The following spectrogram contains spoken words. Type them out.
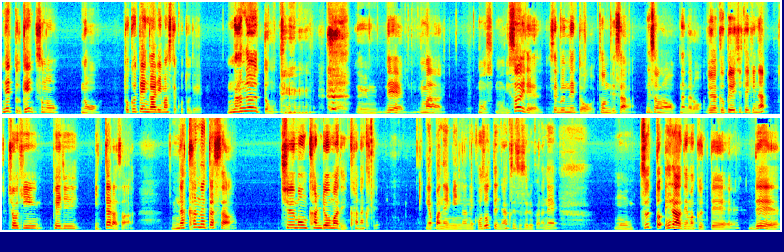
ネット現そのの特典がありますってことでなぬと思って。うん、でまあもうもう急いでセブンネット飛んでさでそのなんだろう予約ページ的な商品ページ行ったらさなかなかさ注文完了までいかなくて。やっぱねみんなねこぞってねアクセスするからね。もうずっとエラー出まくってで、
